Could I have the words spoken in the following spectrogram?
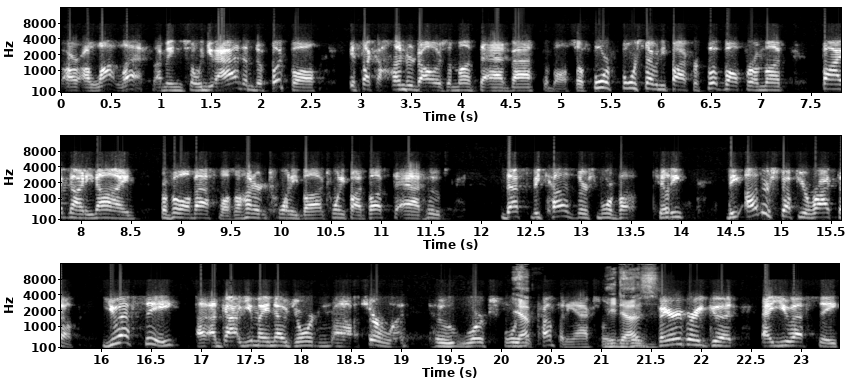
are a lot less. I mean, so when you add them to football, it's like hundred dollars a month to add basketball. So four four seventy five for football for a month, five ninety nine for football and basketball. So 120 bucks, 25 bucks to add hoops. That's because there's more volatility. The other stuff, you're right though. UFC, a guy you may know, Jordan uh, Sherwood, who works for yep. your company actually. He does. He's very, very good at UFC.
